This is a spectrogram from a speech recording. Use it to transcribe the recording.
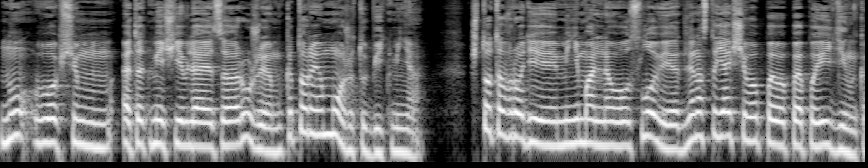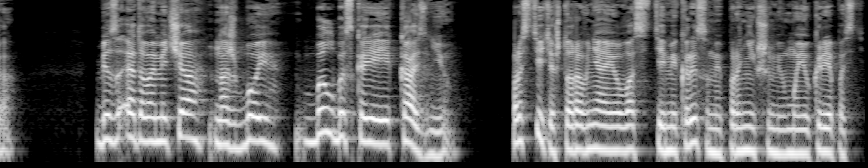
«Ну, в общем, этот меч является оружием, которое может убить меня». Что-то вроде минимального условия для настоящего ПВП-поединка. Без этого меча наш бой был бы скорее казнью. Простите, что равняю вас с теми крысами, проникшими в мою крепость.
